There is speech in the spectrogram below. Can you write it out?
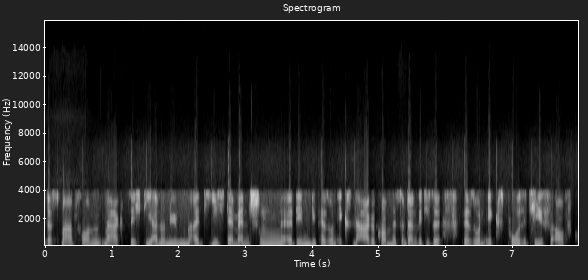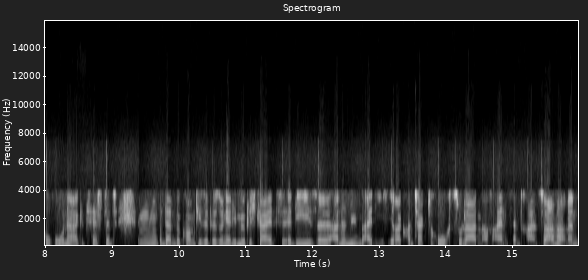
Das Smartphone merkt sich die anonymen IDs der Menschen, äh, denen die Person X nahegekommen ist und dann wird diese Person X positiv auf Corona getestet. Ähm, und dann bekommt diese Person ja die Möglichkeit, diese anonymen IDs ihrer Kontakte hochzuladen auf einen zentralen Server und dann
